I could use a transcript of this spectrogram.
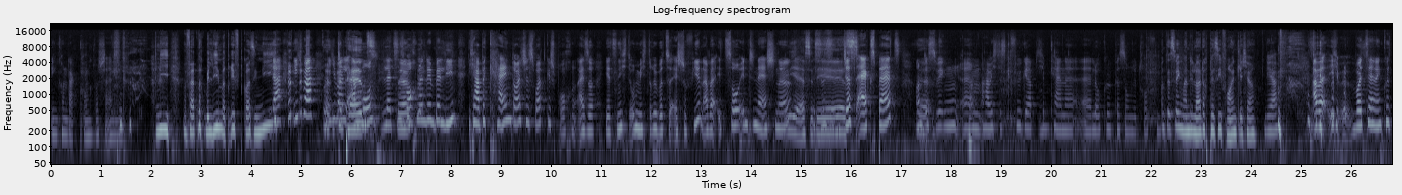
in Kontakt kommt wahrscheinlich. Nie. Man fährt nach Berlin, man trifft quasi nie. Na, ich war, ich war am. Mond, letztes Ja. Wochenende in Berlin. Ich habe kein deutsches Wort gesprochen. Also jetzt nicht, um mich darüber zu echauffieren, aber it's so international. Yes, it Es is. just expats. Und Ja. deswegen ähm, habe ich das Gefühl gehabt, ich habe keine äh, local Person getroffen. Und deswegen waren die Leute auch per se freundlicher. Ja. Aber ich äh, wollte einen kurz,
